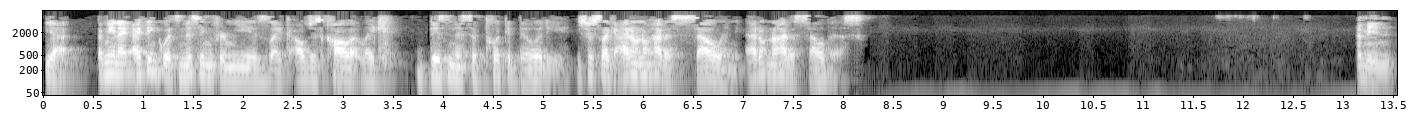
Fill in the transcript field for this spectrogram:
Yeah. I mean, I, I think what's missing for me is like, I'll just call it like business applicability. It's just like, I don't know how to sell and I don't know how to sell this. I mean,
